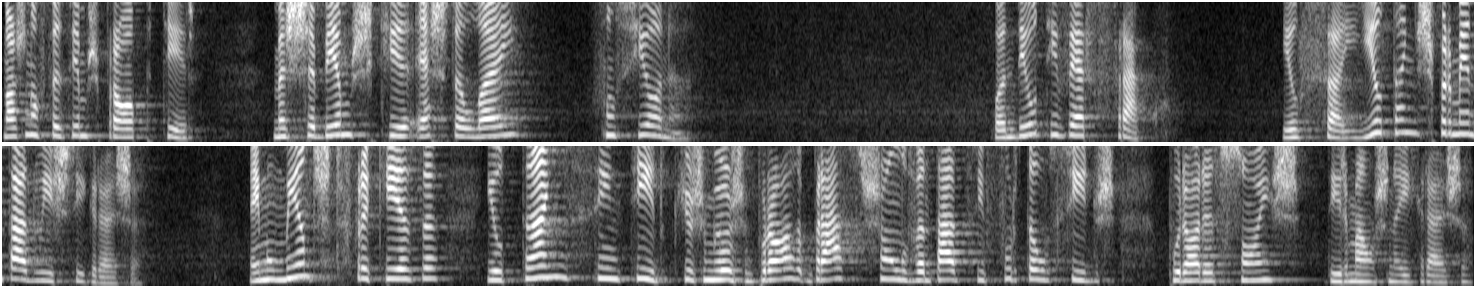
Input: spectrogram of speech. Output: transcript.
nós não fazemos para obter, mas sabemos que esta lei funciona. Quando eu estiver fraco, eu sei, e eu tenho experimentado isto, igreja. Em momentos de fraqueza, eu tenho sentido que os meus braços são levantados e fortalecidos por orações de irmãos na igreja.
